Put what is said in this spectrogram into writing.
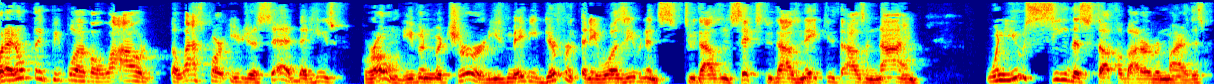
But I don't think people have allowed the last part you just said that he's grown, even matured. He's maybe different than he was even in 2006, 2008, 2009. When you see the stuff about Urban Meyer, this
